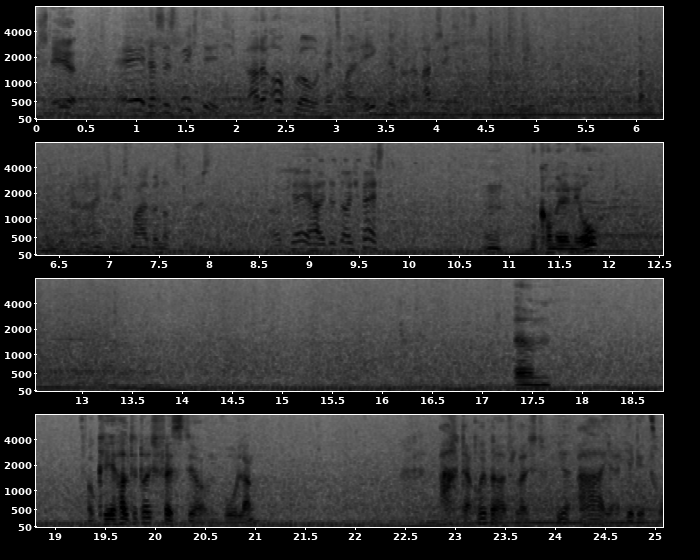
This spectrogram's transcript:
Verstehe. Hey, das ist wichtig. Gerade Offroad, wenn es mal regnet oder matschig ist. Verdammte Winde kein einziges Mal benutzen müssen. Okay, haltet euch fest. Hm. Wo kommen wir denn hier hoch? Ähm. Okay, haltet euch fest, ja. Und wo lang? Ach, darüber vielleicht. Hier? Ah, ja, hier geht's hoch.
